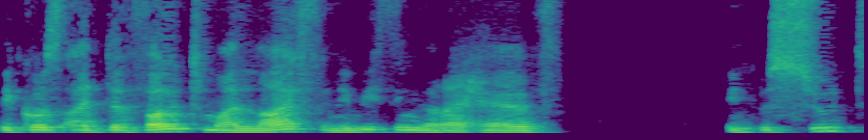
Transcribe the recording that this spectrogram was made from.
because I devote my life and everything that I have in pursuit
